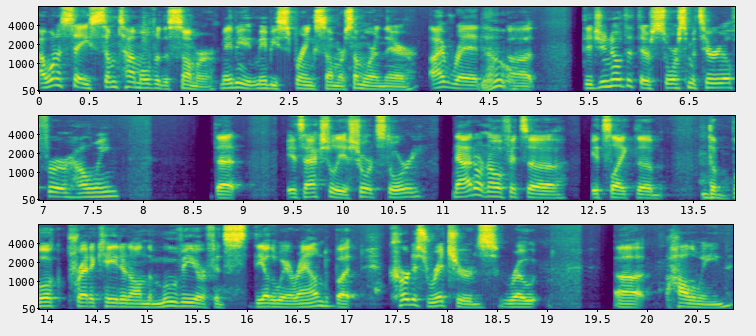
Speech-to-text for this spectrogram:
I want to say sometime over the summer, maybe maybe spring, summer, somewhere in there. I read. No. Uh, did you know that there's source material for Halloween? That it's actually a short story. Now I don't know if it's a it's like the the book predicated on the movie or if it's the other way around. But Curtis Richards wrote uh, Halloween,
